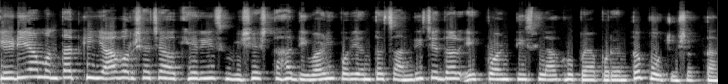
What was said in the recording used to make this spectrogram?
केडिया म्हणतात की या वर्षाच्या अखेरीस विशेषतः दिवाळीपर्यंत चांदीचे दर एक पॉईंट तीस लाख रुपयापर्यंत पोहोचू शकतात.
